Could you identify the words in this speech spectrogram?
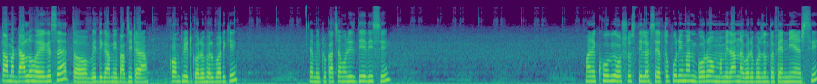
তো আমার ডালও হয়ে গেছে, তো এদিকে আমি বাজিটা কমপ্লিট করে ফেলব আর কি। তো আমি একটু কাঁচামরিচ দিয়ে দিছি। মানে খুবই অস্বস্তি লাগছে। এত পরিমাণ গরম, আমি রান্নাঘরে পর্যন্ত ফ্যান নিয়ে আসছি।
